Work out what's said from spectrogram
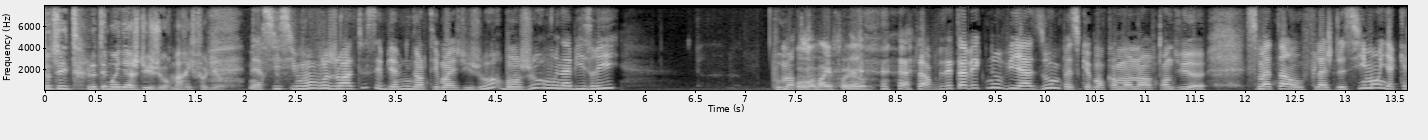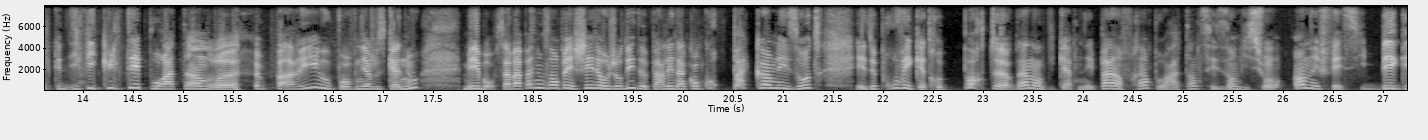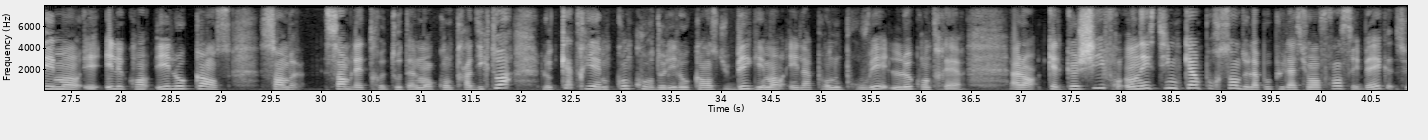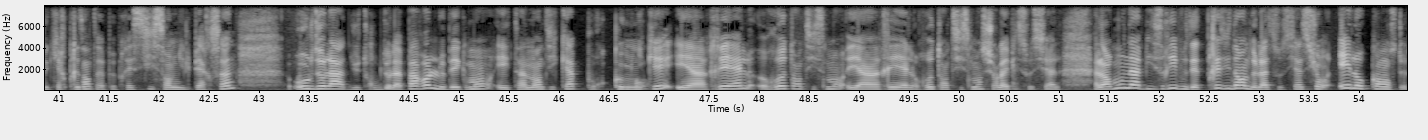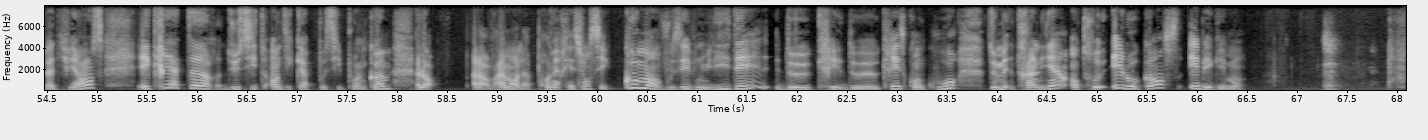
Tout de suite, le témoignage du jour, Marie Folio. Merci Simon, bonjour à tous et bienvenue dans le témoignage du jour. Bonjour Mouna Bizri. Vous Bonjour Marie Folio. Alors vous êtes avec nous via Zoom parce que bon, comme on a entendu euh, ce matin au flash de Simon, il y a quelques difficultés pour atteindre euh, Paris ou pour venir jusqu'à nous. Mais bon, ça va pas nous empêcher aujourd'hui de parler d'un concours pas comme les autres et de prouver qu'être porteur d'un handicap n'est pas un frein pour atteindre ses ambitions. En effet, si bégaiement et éloquence semblent semble être totalement contradictoire, le quatrième concours de l'éloquence du bégaiement est là pour nous prouver le contraire. Alors, quelques chiffres. On estime qu'un pour cent de la population en France est bègue, ce qui représente à peu près 600 000 personnes. Au-delà du trouble de la parole, le bégaiement est un handicap pour communiquer et un réel retentissement et un réel retentissement sur la vie sociale. Alors, Mouna Bizri, vous êtes président de l'association Éloquence de la différence et créateur du site handicappossible.com. Alors, alors vraiment, la première question, c'est comment vous est venue l'idée de créer, de créer ce concours, de mettre un lien entre éloquence et bégaiement?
